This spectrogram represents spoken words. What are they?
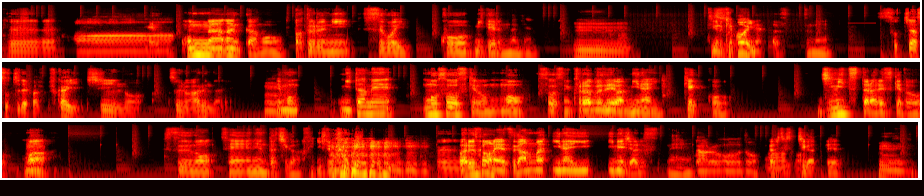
えー。あこんななんかもうバトルにすごいこう見てるんだみたいな。うん。っていうの結構いいですね。そっちはそっちでやっぱ深いシーンの、そういうのがあるんだね。あ。でも、見た目もそうっすけど、もう、そうですね、クラブでは見ない、結構、地味っつったらあれですけど、まあ、普通の青年たちがいる感じ。悪そうなやつがあんまいないイメージあるっすね。なるほど。昔と違って。うん。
